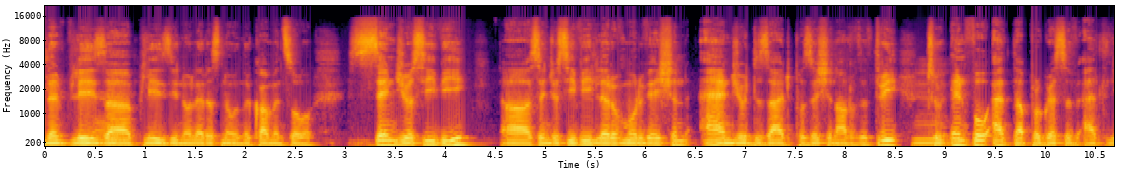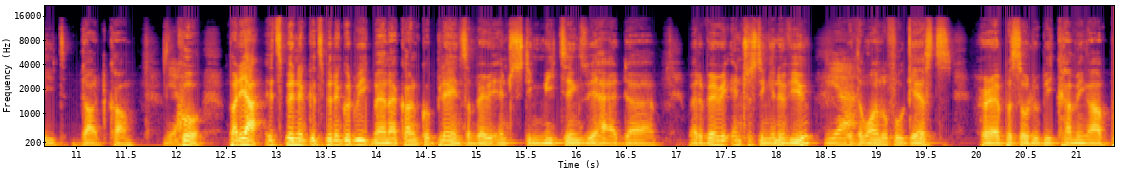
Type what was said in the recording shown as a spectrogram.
then please, uh, please, you know, let us know in the comments or send your CV, uh, send your CV, letter of motivation, and your desired position out of the three to info at the progressiveathlete.com. Yeah. Cool. But yeah, it's been a, it's been a good week, man. I can't complain. Some very interesting meetings. We had, uh, we had a very interesting interview Yeah. with the wonderful guests. Her episode will be coming up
